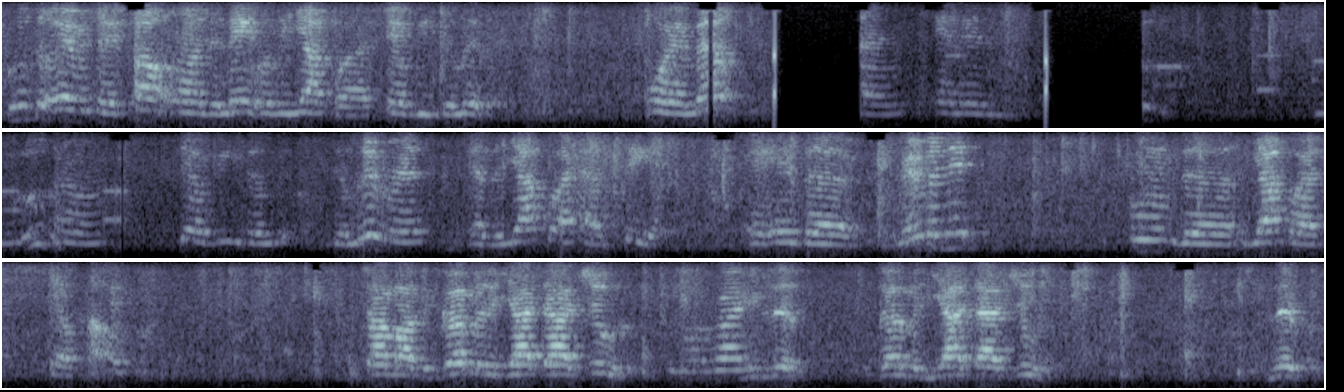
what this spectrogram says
whosoever shall call on the name of the Yahweh shall be delivered. For in Mount Zion and in Jerusalem shall be del- deliverance, as the Yahweh has said. And in the remnant whom the Yahweh shall call. We're talking about the government of Yada Judah. He lived. The government of Yada Judah. Delivered.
